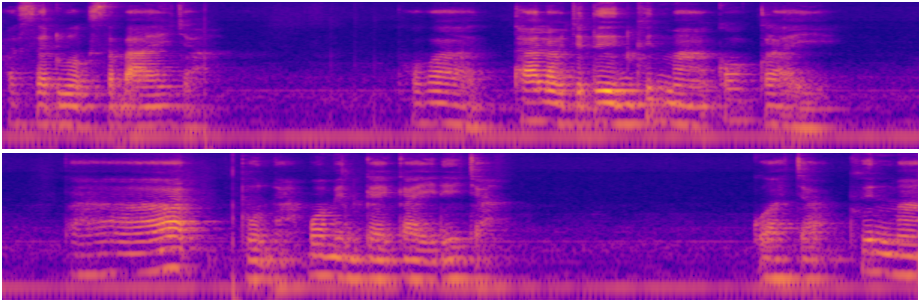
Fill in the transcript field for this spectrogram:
ก็สะดวกสบายจ้ะเพราะว่าถ้าเราจะเดินขึ้นมาก็ไกลพาด ปุ่นอะบ่แม่นไกลๆได้จ้ะ กว่าจะขึ้นมา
